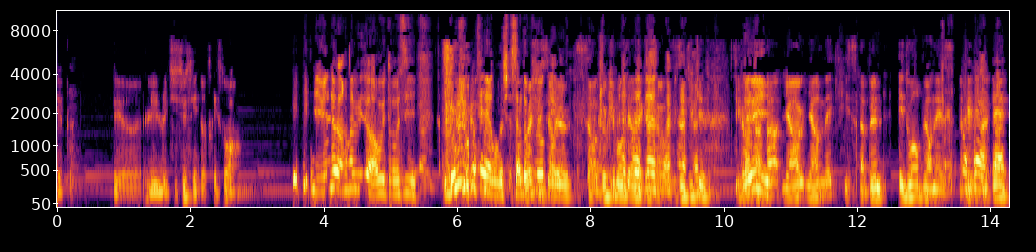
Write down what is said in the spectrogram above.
euh, les- le tissu, c'est une autre histoire. Une heure, une heure, oui, toi aussi. C'est un documentaire, monsieur, c'est un Moi, je suis documentaire. sérieux. C'est un documentaire, les gars, ça va vous éduquer. C'est grâce Oui. à ça, il y, a un- il y a un mec qui s'appelle Edouard Bernays. Eh,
